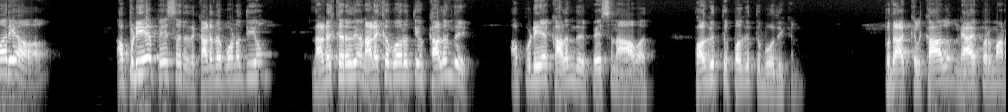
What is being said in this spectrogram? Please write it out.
மாதிரியா? அப்படியே பேசுறது. கடந்த போனதையும் நடக்கிறதையும் நடக்க போகிறதையும் கலந்து அப்படியே கலந்து பேசினா ஆகாது பகுத்து பகுத்து போதிக்கணும். புதாக்கள் காலம் நியாயபரமான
